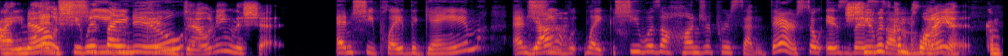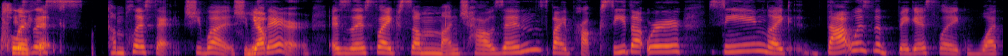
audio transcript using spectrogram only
I know, And she was like knew? condoning the shit. and she played the game and she Yeah. w- like she was 100% there. So is this She was some, like, compliant, is complicit. Complicit? She was. She was there. Is this like some Munchausen's by proxy that we're seeing? Like that was the biggest like what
